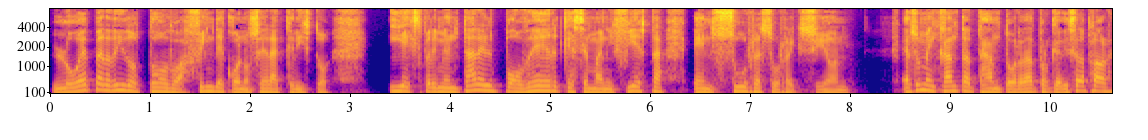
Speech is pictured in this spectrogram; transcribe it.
lo he perdido todo a fin de conocer a Cristo y experimentar el poder que se manifiesta en su resurrección eso me encanta tanto, ¿verdad? Porque dice la palabra,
